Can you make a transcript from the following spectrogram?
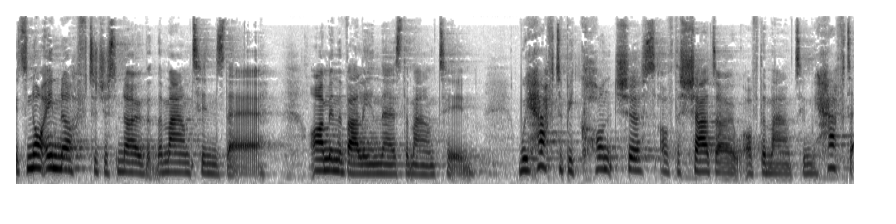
It's not enough to just know that the mountain's there. I'm in the valley and there's the mountain. We have to be conscious of the shadow of the mountain. We have to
